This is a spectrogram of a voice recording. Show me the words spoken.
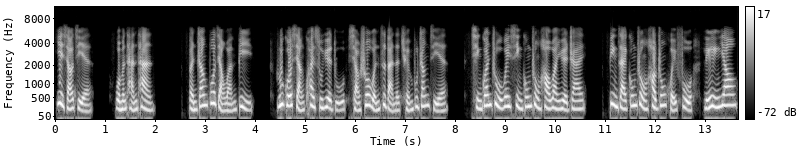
叶小姐，我们谈谈。本章播讲完毕。如果想快速阅读小说文字版的全部章节，请关注微信公众号万月斋，并在公众号中回复零零幺，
